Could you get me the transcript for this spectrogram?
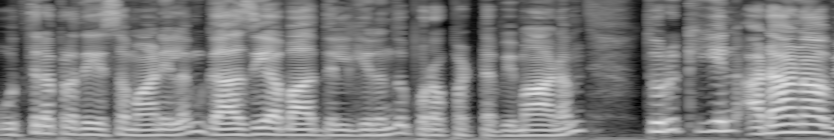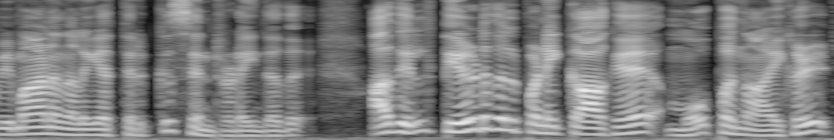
உத்தரப்பிரதேச மாநிலம் காசியாபாத்தில் இருந்து புறப்பட்ட விமானம் துருக்கியின் அடானா விமான நிலையத்திற்கு சென்றடைந்தது. அதில் தேடுதல் பணிக்காக மோப்ப நாய்கள்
